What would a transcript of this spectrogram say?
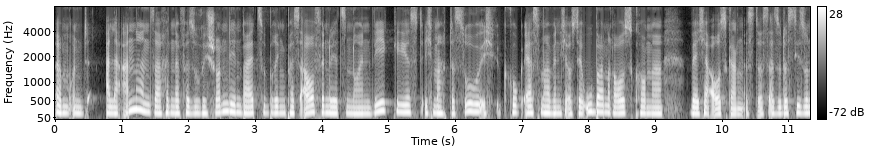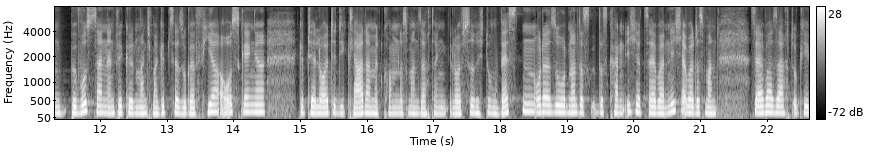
Ähm, und alle anderen Sachen, da versuche ich schon denen beizubringen, pass auf, wenn du jetzt einen neuen Weg gehst, ich mache das so, ich gucke erstmal, wenn ich aus der U-Bahn rauskomme, welcher Ausgang ist das? Also, dass die so ein Bewusstsein entwickeln. Manchmal gibt es ja sogar vier Ausgänge. Gibt ja Leute, die klar damit kommen, dass man sagt, dann läufst du Richtung Westen oder so. Ne? Das, das kann ich jetzt selber nicht, aber dass man selber sagt, okay,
